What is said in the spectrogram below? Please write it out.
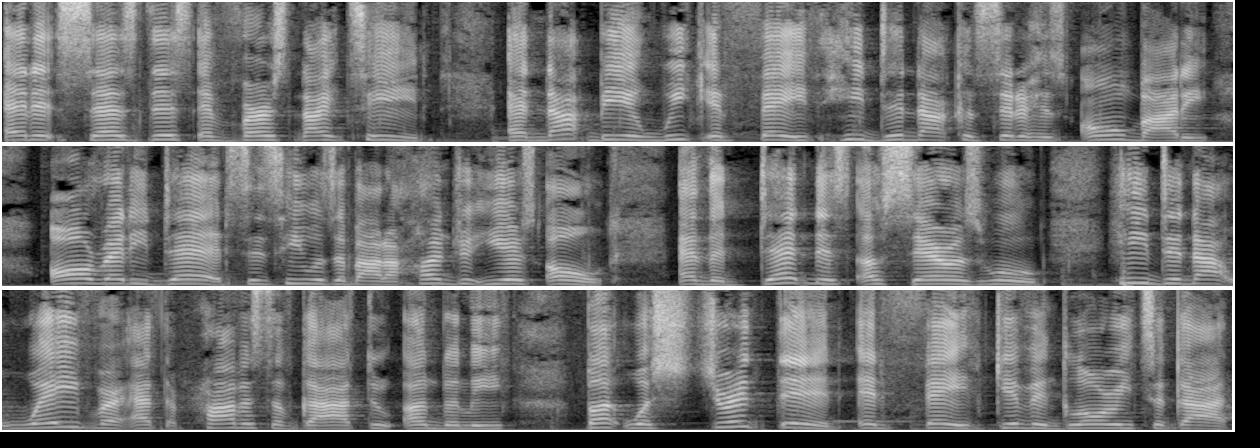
And it says this in verse 19 and not being weak in faith, he did not consider his own body already dead since he was about a hundred years old, and the deadness of Sarah's womb. He did not waver at the promise of God through unbelief, but was strengthened in faith, giving glory to God.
